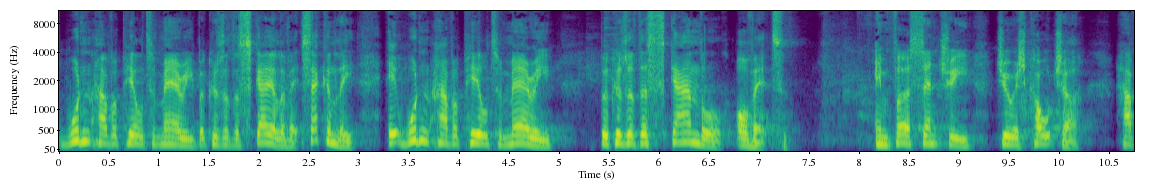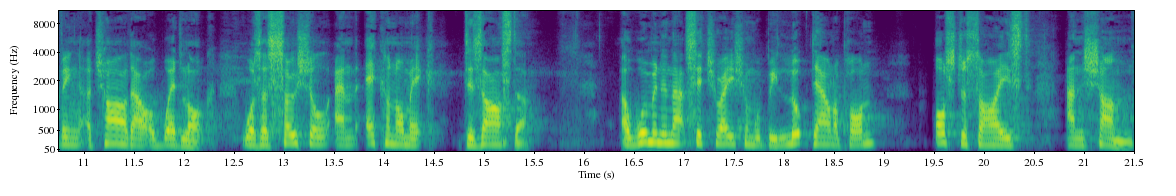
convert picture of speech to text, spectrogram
wouldn't have appealed to Mary because of the scale of it. Secondly, it wouldn't have appealed to Mary because of the scandal of it. In first century Jewish culture, having a child out of wedlock was a social and economic disaster. A woman in that situation would be looked down upon, ostracized, and shunned.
